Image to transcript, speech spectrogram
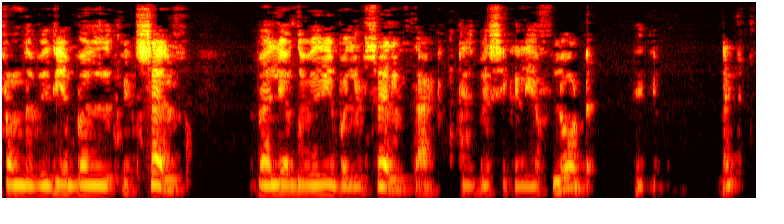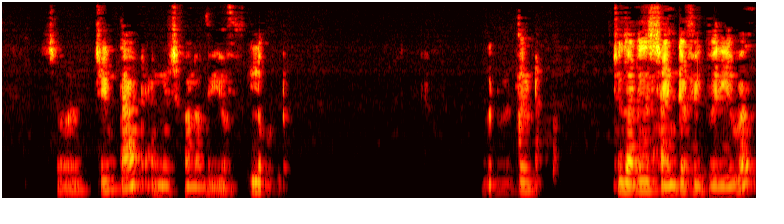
from the variable itself value of the variable itself that is basically a float variable right? So check that and it's gonna be a float. So that is scientific variable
